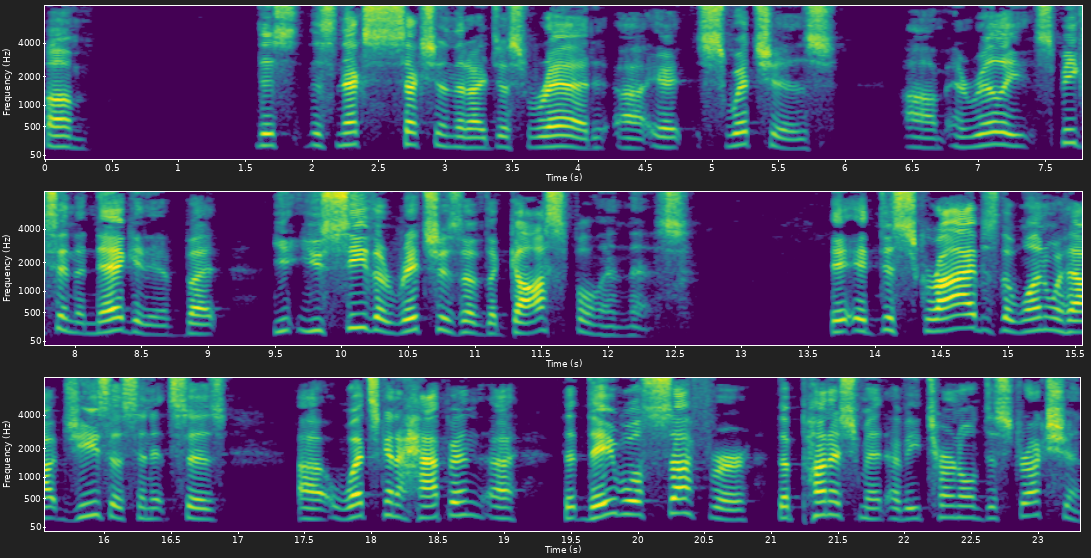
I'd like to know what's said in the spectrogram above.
Um, this this next section that I just read, uh, it switches um, and really speaks in the negative, but you, you see the riches of the gospel in this. It, it describes the one without Jesus, and it says uh, what's going to happen uh, that they will suffer the punishment of eternal destruction.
